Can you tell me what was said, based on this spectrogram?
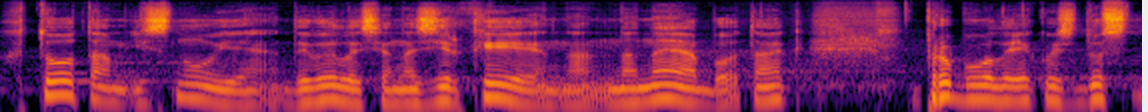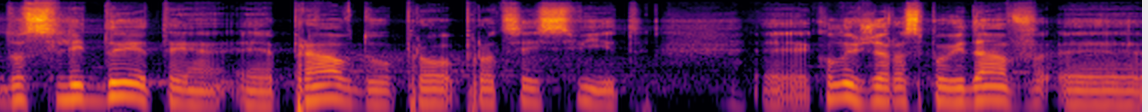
Хто там існує, дивилися на зірки, на, на небо, так? пробували якось дослідити е, правду про, про цей світ. Е, Коли вже розповідав е,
